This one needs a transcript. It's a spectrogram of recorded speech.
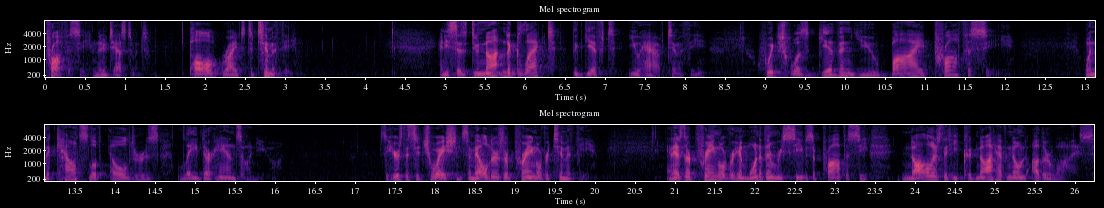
prophecy in the New Testament. Paul writes to Timothy, and he says, Do not neglect the gift you have, Timothy, which was given you by prophecy when the council of elders laid their hands on you. So here's the situation some elders are praying over Timothy. And as they're praying over him, one of them receives a prophecy, knowledge that he could not have known otherwise.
